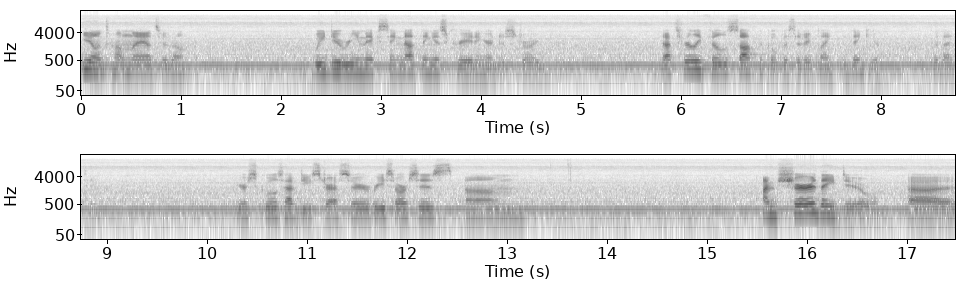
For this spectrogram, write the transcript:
You don't tell them the answer though. We do remixing. Nothing is creating or destroyed. That's really philosophical, Pacific Plankton. Thank you for that too. Your schools have de-stressor resources. Um, I'm sure they do. Uh,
